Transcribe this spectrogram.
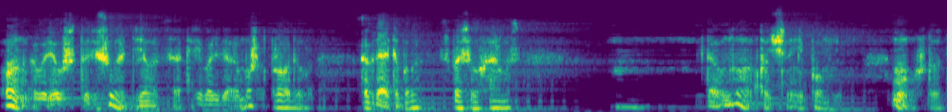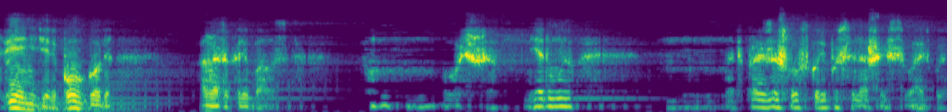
Он говорил, что решил отделаться от револьвера. Может, продал. Когда это было? Спросил Хармас. Давно, точно не помню. Ну, что, две недели, полгода. Она заколебалась. Больше. Я думаю, это произошло вскоре после нашей свадьбы.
